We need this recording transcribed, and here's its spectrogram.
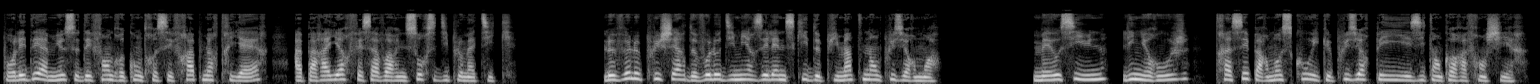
pour l'aider à mieux se défendre contre ces frappes meurtrières, a par ailleurs fait savoir une source diplomatique. Le vœu le plus cher de Volodymyr Zelensky depuis maintenant plusieurs mois. Mais aussi une ligne rouge, tracée par Moscou et que plusieurs pays hésitent encore à franchir.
